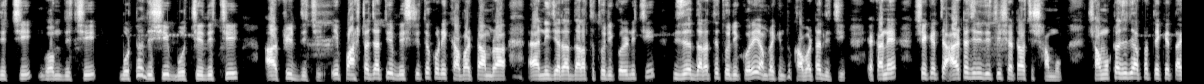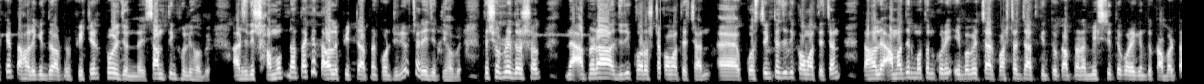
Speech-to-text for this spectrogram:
দিচ্ছি, গম দিচ্ছি, ভুট্টা দিচ্ছি বুচ্ছি দিচ্ছি আর ফিট দিচ্ছি। এই পাঁচটা জাতীয় মিশ্রিত করে খাবারটা আমরা নিজেরা দ্বারাতে তৈরি করে নিচ্ছি। নিজেদের দ্বারাতে তৈরি করে আমরা কিন্তু খাবারটা দিচ্ছি। এখানে সেক্ষেত্রে আরেকটা জিনিস দিচ্ছি, সেটা হচ্ছে শামুক। শামুকটা যদি আপনার থেকে থাকে, তাহলে কিন্তু আপনার ফিটের প্রয়োজন নেই। সামথিং হলে হবে। আর যদি শামুক না থাকে, তাহলে ফিটটা আপনার কন্টিনিউ চালিয়ে যেতে হবে। তো সুপ্রিয় দর্শক আপনারা যদি খরচটা কমাতে চান কস্টিংটা যদি কমাতে চান, তাহলে আমাদের মতন করে এভাবে চার পাঁচটা জাত কিন্তু আপনারা মিশ্রিত করে কিন্তু খাবারটা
